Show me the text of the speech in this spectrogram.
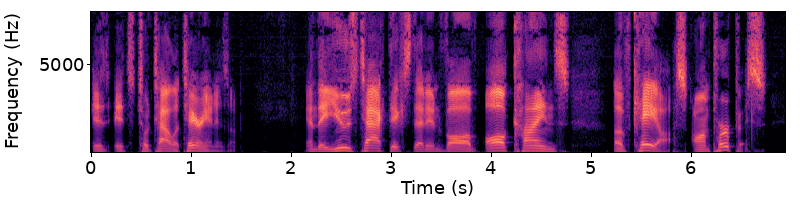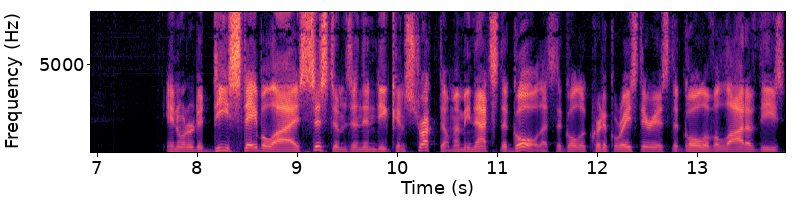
it's totalitarianism. And they use tactics that involve all kinds of chaos on purpose in order to destabilize systems and then deconstruct them. I mean, that's the goal. That's the goal of critical race theory. It's the goal of a lot of these,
